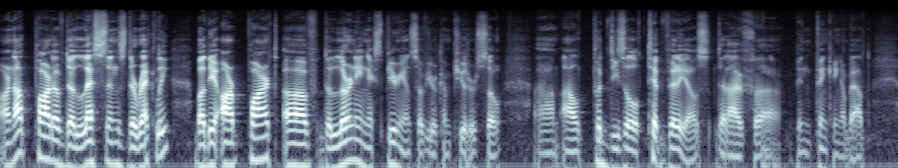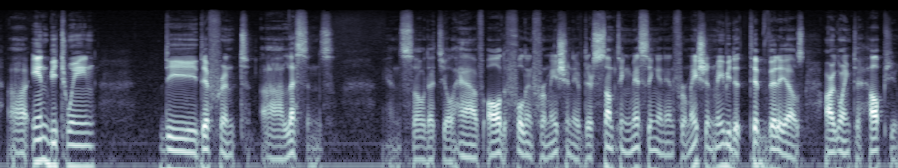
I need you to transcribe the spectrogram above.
are not part of the lessons directly but they are part of the learning experience of your computer. So um, I'll put these little tip videos that I've uh, been thinking about uh, in between the different uh, lessons and so that you'll have all the full information. If there's something missing in information maybe the tip videos are going to help you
